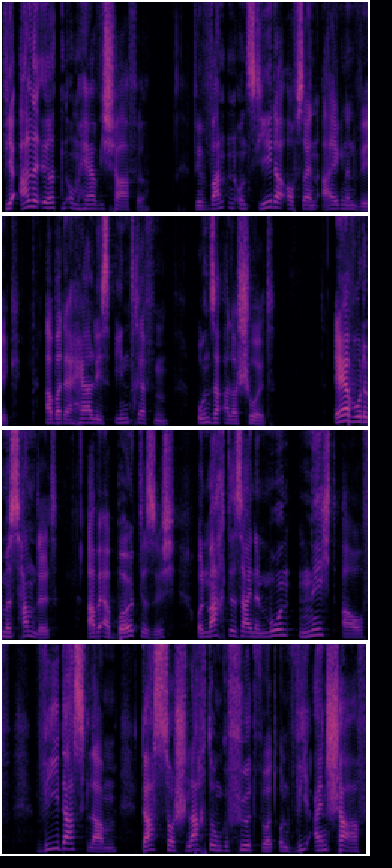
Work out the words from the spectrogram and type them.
Wir alle irrten umher wie Schafe. Wir wandten uns jeder auf seinen eigenen Weg, aber der Herr ließ ihn treffen, unser aller Schuld. Er wurde misshandelt, aber er beugte sich und machte seinen Mund nicht auf, wie das Lamm, das zur Schlachtung geführt wird, und wie ein Schaf,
